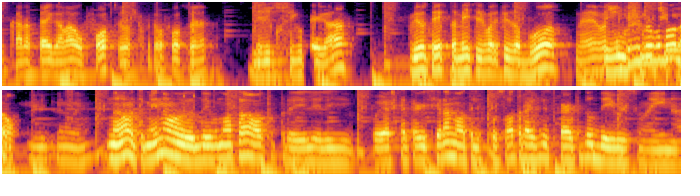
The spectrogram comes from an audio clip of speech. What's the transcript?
o cara pega lá o Foster, eu acho que foi o Foster, né? Ele conseguiu pegar. Primeiro tempo também teve uma defesa boa, né? Eu Fez achei um que ele não jogou mal, não. Ele. Não, eu também não. Eu dei nota alta pra ele. Ele foi, acho que a terceira nota. Ele ficou só atrás do Scarpa e do Daverson aí na,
